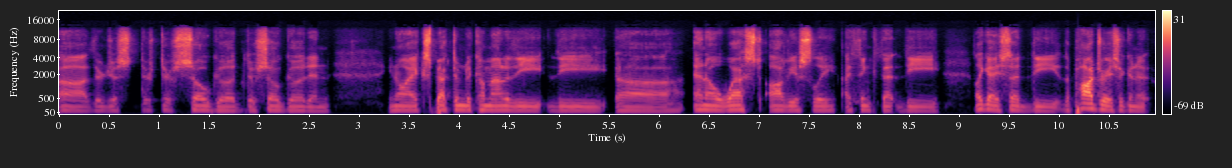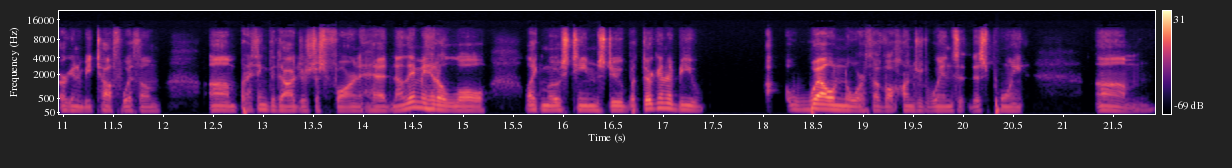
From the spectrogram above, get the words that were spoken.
Uh, they're just they're they're so good. They're so good, and you know I expect them to come out of the the uh, NL West. Obviously, I think that the like I said the the Padres are gonna are gonna be tough with them, um, but I think the Dodgers just far and ahead. Now they may hit a lull like most teams do, but they're gonna be uh, well north of hundred wins at this point. Um,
